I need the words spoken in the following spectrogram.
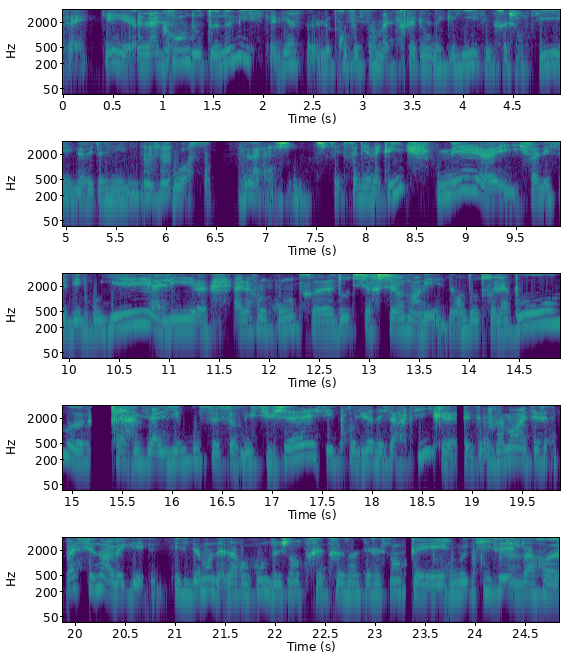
ça a été la grande autonomie, c'est-à-dire que le professeur m'a très bien accueilli, il était très gentil, il m'avait donné une mhm. bourse voilà, j'étais très bien accueillie, mais euh, il fallait se débrouiller, aller à la rencontre d'autres chercheurs dans les dans d'autres labos, faire des alliances sur des sujets, essayer de produire des articles. C'était vraiment passionnant avec des, évidemment la rencontre de gens très très intéressants et motivés mmh, par euh,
